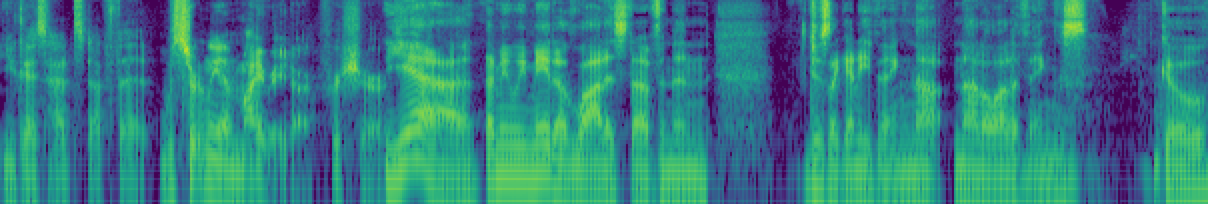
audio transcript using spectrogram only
you guys had stuff that was certainly on my radar for sure. Yeah. I mean, we made a lot of stuff and then just like anything, not not a lot of things go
